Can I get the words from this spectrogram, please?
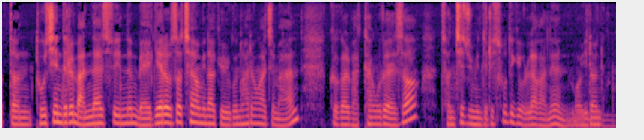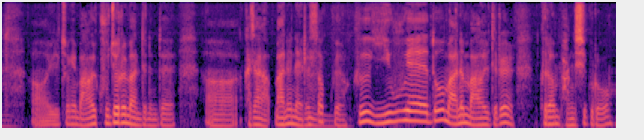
어떤 도시인들을 만날 수 있는 매개로서 체험이나 교육은 활용하지만 그걸 바탕으로 해서 전체 주민들이 소득이 올라가는 뭐 이런 음. 어, 일종의 마을 구조를 만드는데 어, 가장 많은 애를 음. 썼고요. 그 이후에도 많은 마을들을 그런 방식으로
